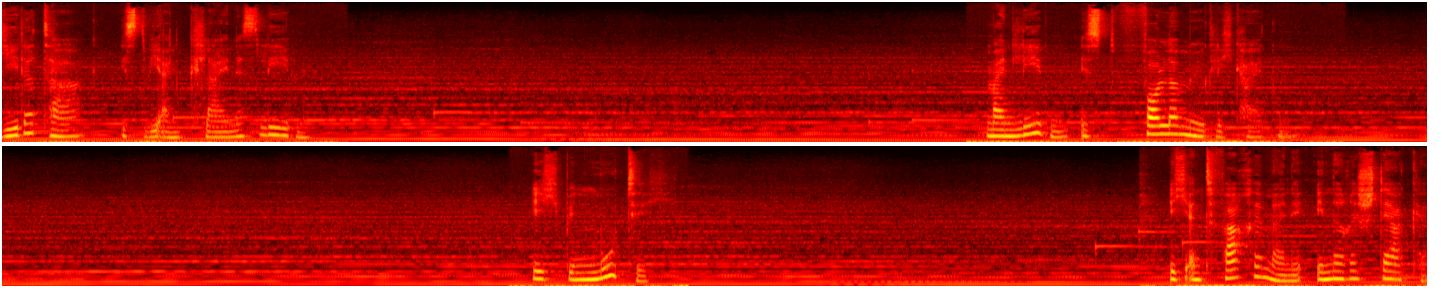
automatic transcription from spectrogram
Jeder Tag ist wie ein kleines Leben. Mein Leben ist voller Möglichkeiten. Ich bin mutig. Ich entfache meine innere Stärke.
